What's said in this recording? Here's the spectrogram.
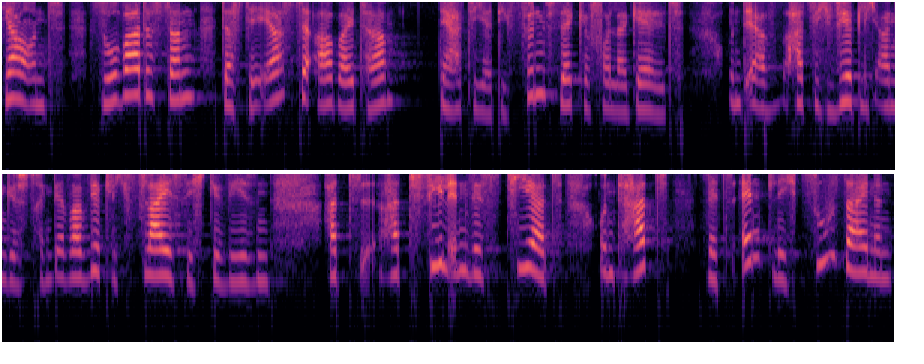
Ja, und so war das dann, dass der erste Arbeiter, der hatte ja die fünf Säcke voller Geld und er hat sich wirklich angestrengt, er war wirklich fleißig gewesen, hat, hat viel investiert und hat letztendlich zu seinen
